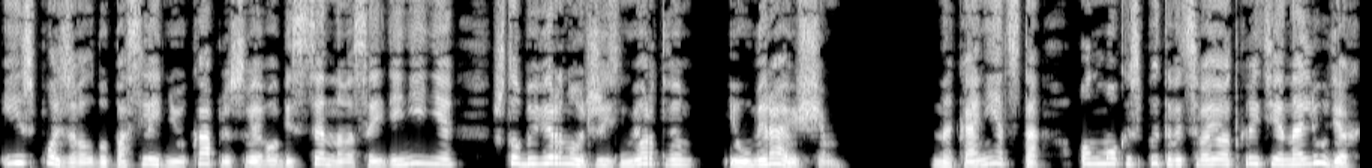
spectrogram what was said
и использовал бы последнюю каплю своего бесценного соединения, чтобы вернуть жизнь мертвым и умирающим. Наконец-то он мог испытывать свое открытие на людях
